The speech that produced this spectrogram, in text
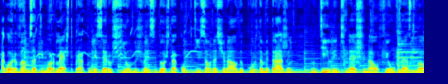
Agora vamos a Timor-Leste para conhecer os filmes vencedores da competição nacional de curta-metragem no Deal International Film Festival.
